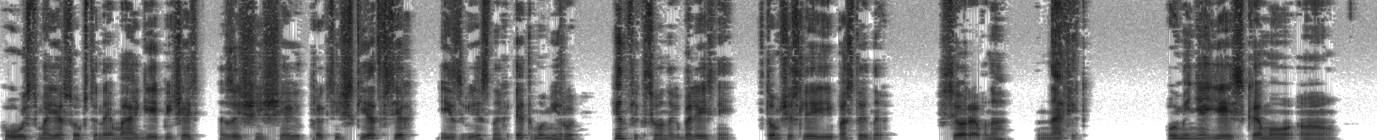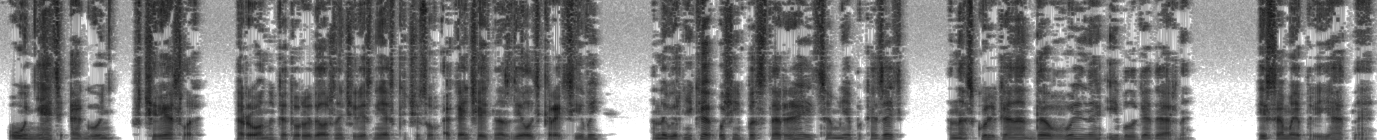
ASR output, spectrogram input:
Пусть моя собственная магия и печать защищают практически от всех известных этому миру инфекционных болезней, в том числе и постыдных. Все равно нафиг. У меня есть кому э, унять огонь в чреслах. Рона, которую должны через несколько часов окончательно сделать красивой, наверняка очень постарается мне показать, насколько она довольна и благодарна. И самое приятное,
